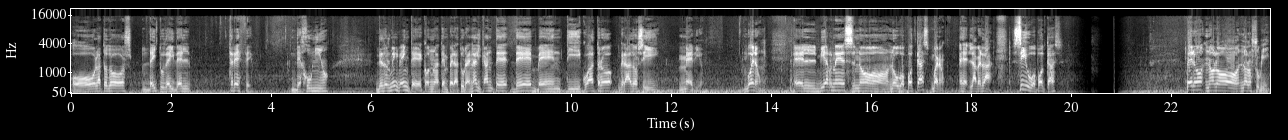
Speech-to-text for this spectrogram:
Hola a todos, Day to Day del 13 de junio de 2020 con una temperatura en Alicante de 24 grados y medio. Bueno, el viernes no, no hubo podcast. Bueno, eh, la verdad, sí hubo podcast, pero no lo, no lo subí.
